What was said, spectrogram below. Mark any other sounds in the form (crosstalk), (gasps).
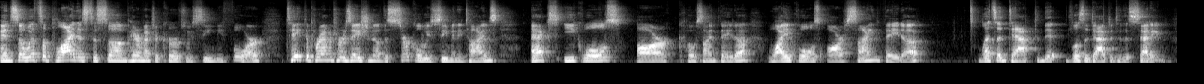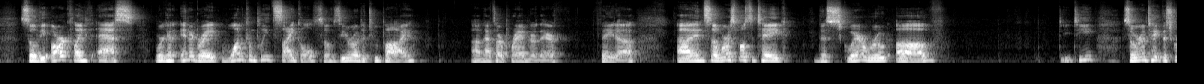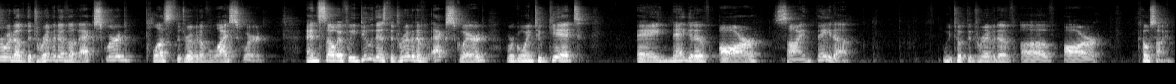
And so let's apply this to some parametric curves we've seen before. Take the parameterization of the circle we've seen many times. x equals r cosine theta, y equals r sine theta. Let's adapt, the, let's adapt it to this setting. So the arc length S, we're going to integrate one complete cycle, so 0 to 2 pi. Um, that's our parameter there, theta. Uh, and so we're supposed to take the square root of dt. So we're going to take the square root of the derivative of x squared plus the derivative of y squared. And so if we do this, the derivative of x squared, we're going to get a negative r sine theta we took the derivative of r cosine.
